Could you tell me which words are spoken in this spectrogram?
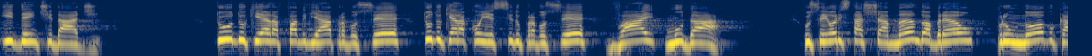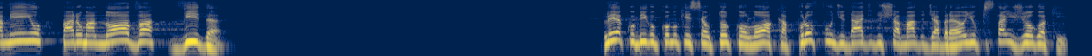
identidade. Tudo que era familiar para você, tudo que era conhecido para você, vai mudar. O Senhor está chamando Abraão para um novo caminho, para uma nova vida. Leia comigo como que esse autor coloca a profundidade do chamado de Abraão e o que está em jogo aqui.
